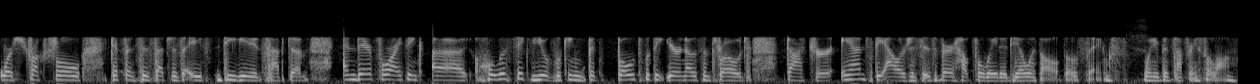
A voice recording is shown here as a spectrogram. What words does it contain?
or structural differences such as a deviated septum? And therefore, I think a holistic view of looking both with the ear, nose, and throat doctor and the allergist is a very helpful way to deal with all of those things when you've been suffering so long.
